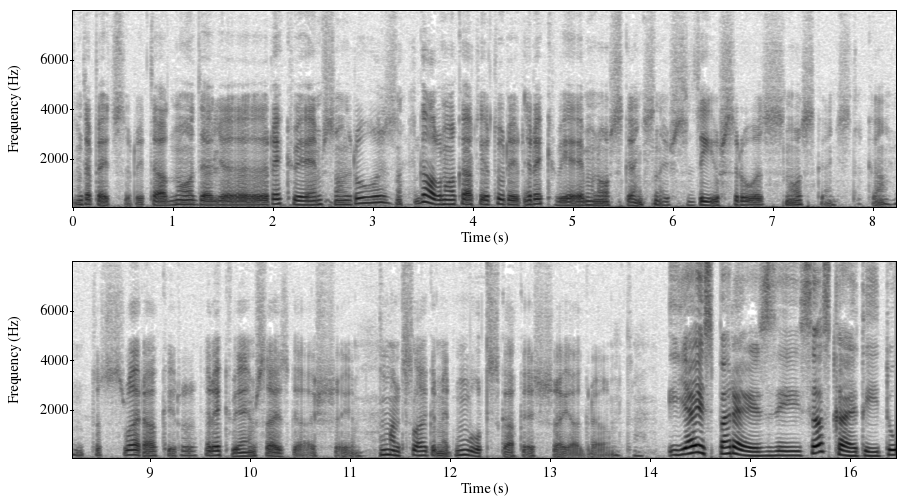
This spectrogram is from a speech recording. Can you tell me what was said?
Un tāpēc tur ir tāda nodaļa, rekvijams un roze. Galvenokārt jau tur ir rekvijama noskaņas, nevis dzīves rozes noskaņas. Kā, nu, tas vairāk ir rekvijams aizgājušajiem. Man tas laikam ir būtiskākais šajā grāmatā ja es pareizi saskaitīju to,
